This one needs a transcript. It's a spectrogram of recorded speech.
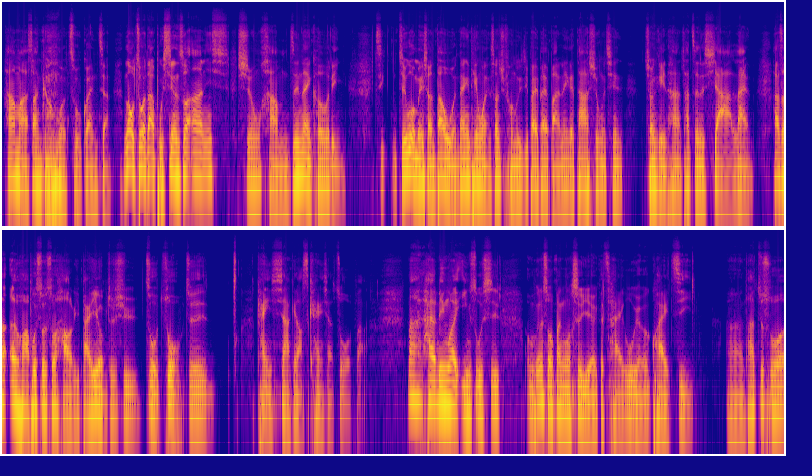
他马上跟我主管讲。那我主管当然不信，说啊，你凶悍在那扣零。结结果没想到，我那一天晚上去棚里去拜拜，把那个大凶的签。传给他，他真的吓烂。他说二话不说说好，礼拜一我们就去做做，就是看一下，给老师看一下做法。那还有另外一个因素是，我们那时候办公室有一个财务，有一个会计，嗯、呃，他就说：“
